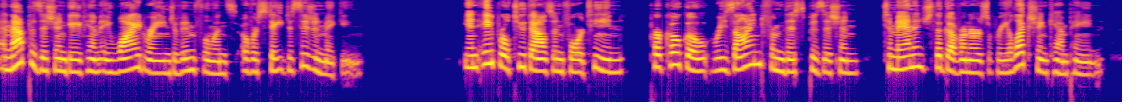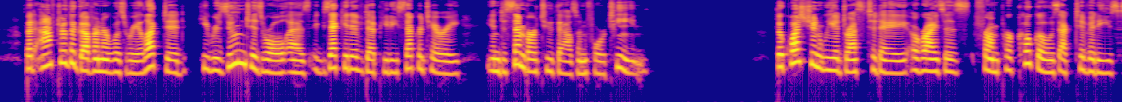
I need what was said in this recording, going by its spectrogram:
and that position gave him a wide range of influence over state decision making. In April 2014, Percoco resigned from this position to manage the governor's reelection campaign. But after the governor was reelected, he resumed his role as executive deputy secretary in December 2014. The question we address today arises from Percoco's activities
